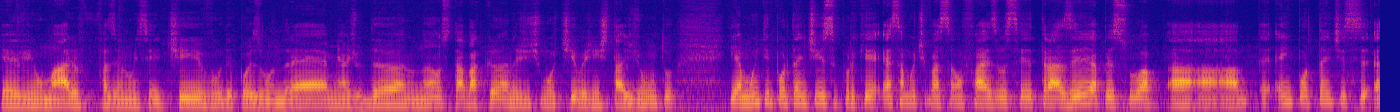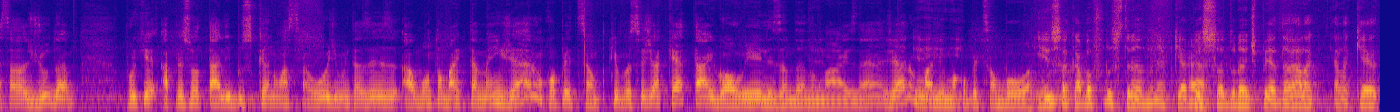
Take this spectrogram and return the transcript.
e aí vinha o Mário fazendo um incentivo, depois o André me ajudando, não, está bacana, a gente motiva, a gente está junto. E é muito importante isso, porque essa motivação faz você trazer a pessoa. A, a, a é importante essa ajuda porque a pessoa está ali buscando uma saúde, muitas vezes o mountain bike também gera uma competição, porque você já quer estar tá igual eles andando é. mais, né? Gera uma, é, ali uma competição boa. E isso acaba frustrando, né? Porque a é. pessoa durante o pedal, ela, ela quer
